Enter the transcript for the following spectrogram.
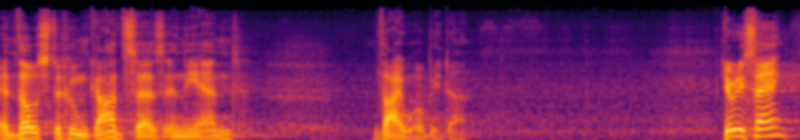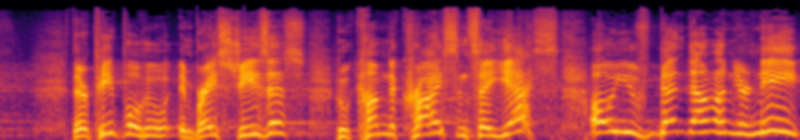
and those to whom God says in the end, Thy will be done. Hear what he's saying? There are people who embrace Jesus, who come to Christ and say, Yes, oh, you've bent down on your knee.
